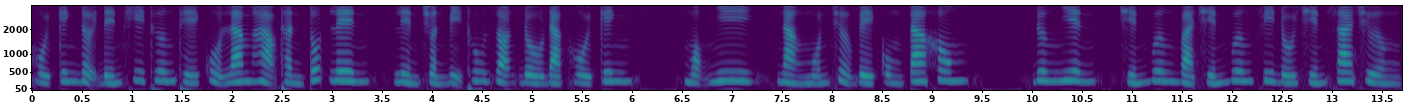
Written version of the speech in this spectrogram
hồi kinh đợi đến khi thương thế của Lam Hạo Thần tốt lên, liền chuẩn bị thu dọn đồ đạc hồi kinh. Mộng Nhi, nàng muốn trở về cùng ta không? Đương nhiên, Chiến Vương và Chiến Vương Phi đối chiến xa trường,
